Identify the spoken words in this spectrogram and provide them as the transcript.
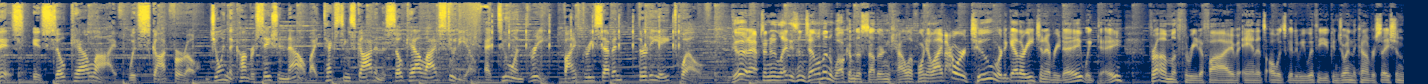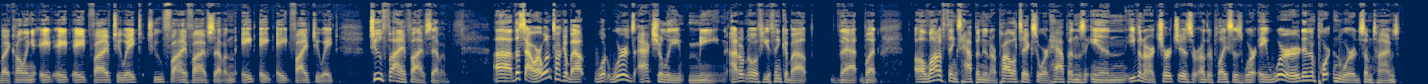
This is SoCal Live with Scott Furrow. Join the conversation now by texting Scott in the SoCal Live studio at 213 537 3812. Good afternoon, ladies and gentlemen. Welcome to Southern California Live Hour 2. We're together each and every day, weekday, from 3 to 5, and it's always good to be with you. You can join the conversation by calling 888 528 2557. 888 528 2557. Uh, this hour, I want to talk about what words actually mean. I don't know if you think about that, but a lot of things happen in our politics or it happens in even our churches or other places where a word, an important word sometimes,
